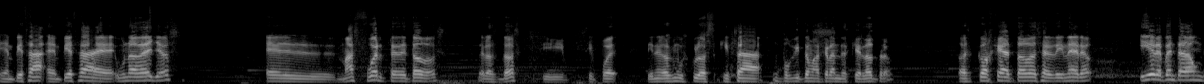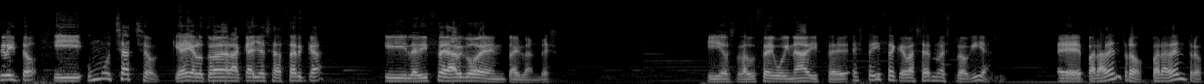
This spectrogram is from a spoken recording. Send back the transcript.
Y empieza, empieza eh, uno de ellos, el más fuerte de todos, de los dos, si, tiene los músculos quizá un poquito más grandes que el otro, os coge a todos el dinero y de repente da un grito y un muchacho que hay al otro lado de la calle se acerca y le dice algo en tailandés. Y os traduce Wina, dice, este dice que va a ser nuestro guía. Eh, para adentro, para adentro.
